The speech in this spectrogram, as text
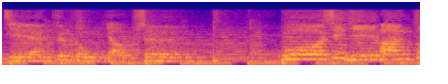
见证荣耀神，我心已满足，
